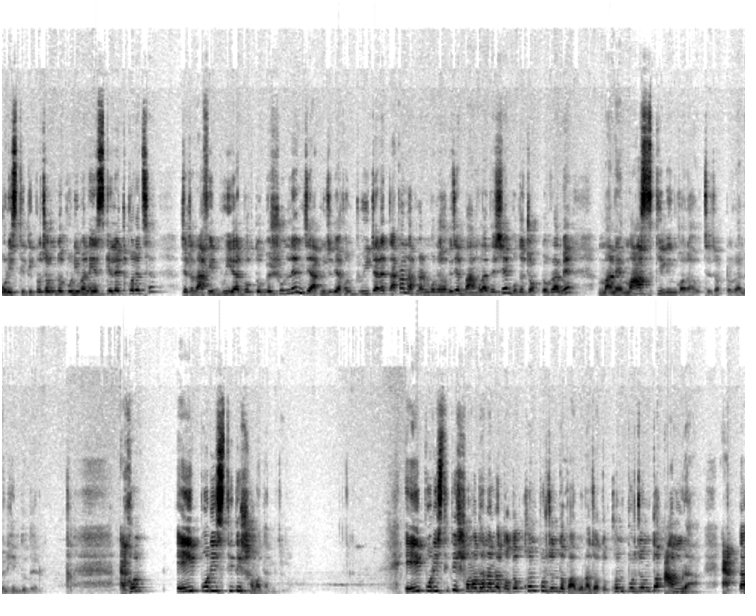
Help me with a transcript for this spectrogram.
পরিস্থিতি প্রচণ্ড পরিমাণে এসকেলেট করেছে, যেটা রাফিদ ভুইয়ার বক্তব্যে শুনলেন যে আপনি যদি এখন টুইটারে তাকান, আপনার মনে হবে যে বাংলাদেশে বোধহয় চট্টগ্রামে মানে মাস কিলিং করা হচ্ছে চট্টগ্রামের হিন্দুদের। এখন এই পরিস্থিতির সমাধান কি? এই পরিস্থিতির সমাধান আমরা ততক্ষণ পর্যন্ত পাবো না। যতক্ষণ পর্যন্ত আমরা একটা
